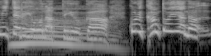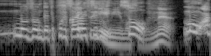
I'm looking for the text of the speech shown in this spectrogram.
見てるようなっていうかうん。これ関東エアの望んでてこれスカイツリー。見えますそもんね。う。もう明ら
